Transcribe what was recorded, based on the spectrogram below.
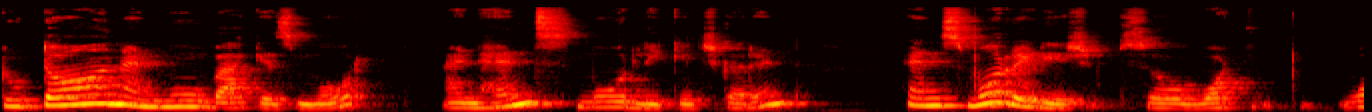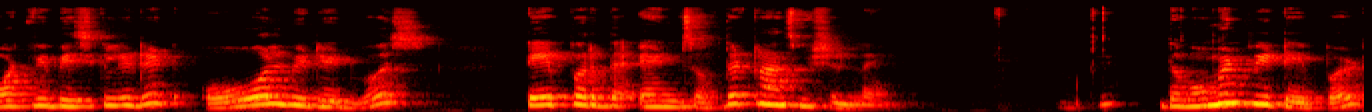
to turn and move back is more and hence more leakage current, hence more radiation. So what, what we basically did, all we did was taper the ends of the transmission line. Okay. The moment we tapered,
